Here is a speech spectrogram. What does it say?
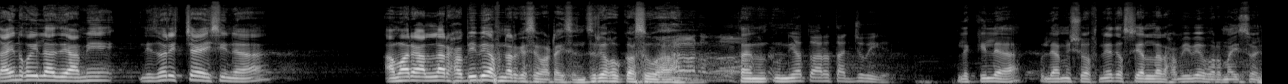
তাই কইলা যে আমি নিজের ইচ্ছা আইছি না, আমার আল্লাহর হাবিবে আপনার কাছে পাঠাইছেন। জুড়ে হোক সুহা তাই উনিয়া তো আরও তাজ্জুবই গেল। লেখিলা বলে আমি স্বপ্নে দেখছি আল্লাহর হাবিবে ফরমাইছেন।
